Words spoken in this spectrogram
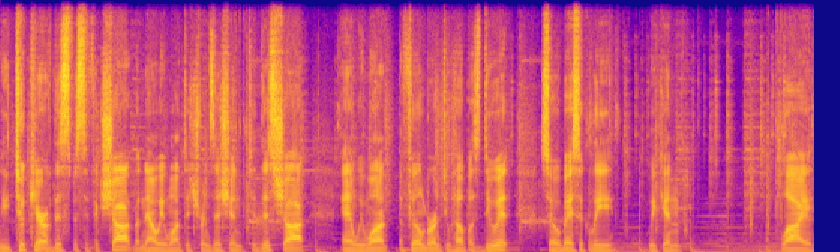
We took care of this specific shot, but now we want to transition to this shot and we want the film burn to help us do it. So basically we can apply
